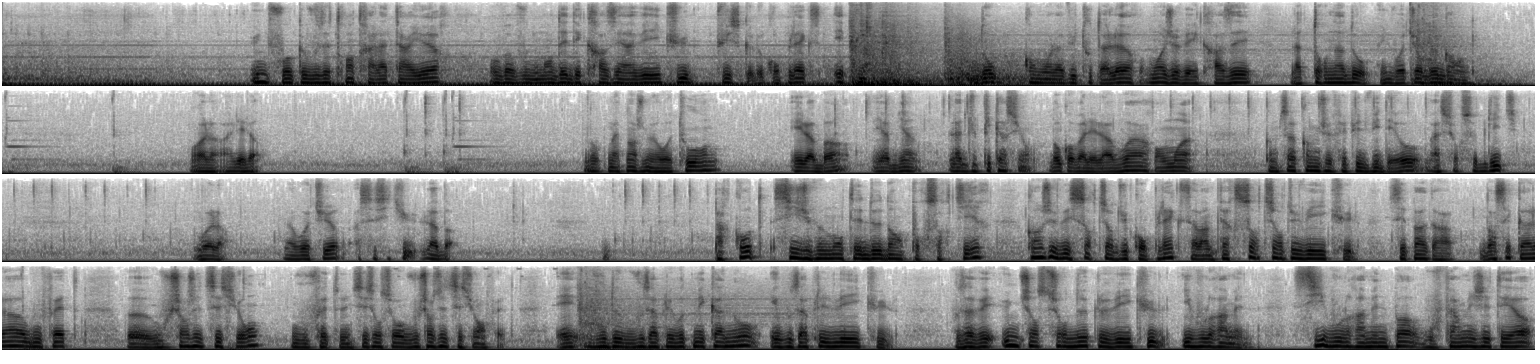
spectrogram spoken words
Une fois que vous êtes rentré à l'intérieur, on va vous demander d'écraser un véhicule puisque le complexe est plein. Donc, comme on l'a vu tout à l'heure, moi je vais écraser la Tornado, une voiture de gang. Voilà, elle est là. Donc maintenant je me retourne et là-bas il y a bien la duplication. Donc on va aller la voir au moins comme ça comme je fais plus de vidéos bah, sur ce glitch. Voilà, la voiture se situe là-bas. Par contre, si je veux monter dedans pour sortir, quand je vais sortir du complexe, ça va me faire sortir du véhicule. C'est pas grave. Dans ces cas-là, vous faites, euh, vous changez de session, vous faites une session sur, vous changez de session en fait, et vous vous appelez votre mécano et vous appelez le véhicule. Vous avez une chance sur deux que le véhicule, il vous le ramène. Si vous le ramène pas, vous fermez GTA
